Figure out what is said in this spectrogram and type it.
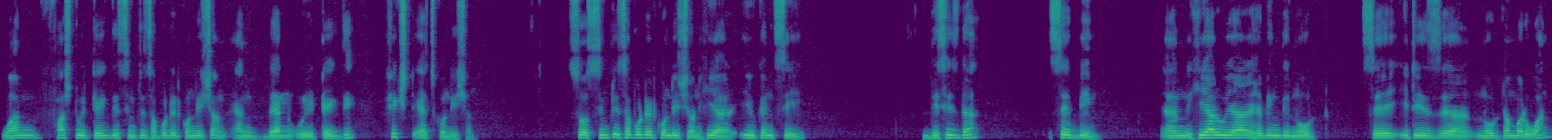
One first we take the simply supported condition and then we take the fixed edge condition. So simply supported condition here you can see this is the say beam and here we are having the node say it is uh, node number 1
